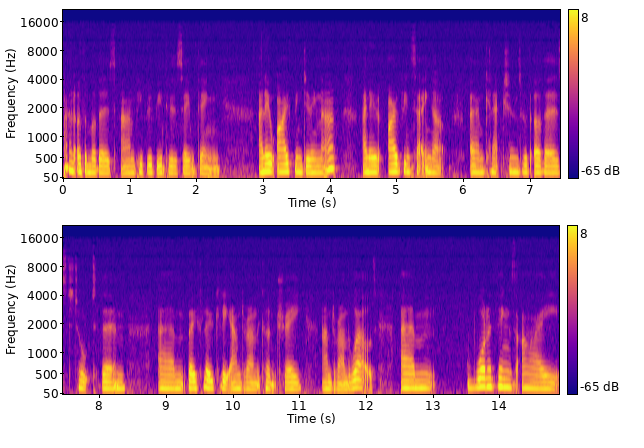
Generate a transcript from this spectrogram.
and other mothers and people who've been through the same thing. I know I've been doing that. I know I've been setting up um, connections with others to talk to them um, both locally and around the country and around the world. Um, one of the things I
